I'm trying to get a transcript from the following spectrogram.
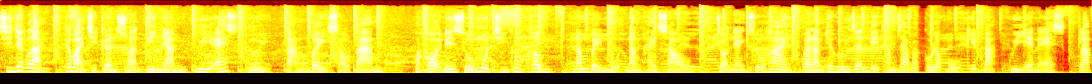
Xin nhắc lại, các bạn chỉ cần soạn tin nhắn QS gửi 8768 hoặc gọi đến số 1900 571 526 chọn nhánh số 2 và làm theo hướng dẫn để tham gia vào câu lạc bộ kết bạn QNS Club.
